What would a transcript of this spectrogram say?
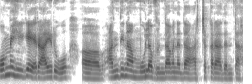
ಒಮ್ಮೆ ಹೀಗೆ ರಾಯರು ಅಂದಿನ ಮೂಲ ವೃಂದಾವನದ ಅರ್ಚಕರಾದಂತಹ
